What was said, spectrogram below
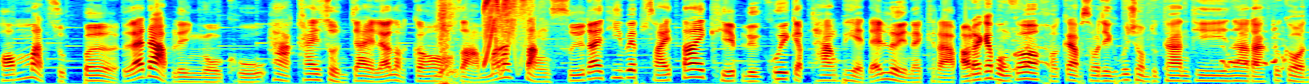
พร้อมหมัดซูเปอร์ และดาบ Rengoku หากใครสนใจแล้วล่ะก็สามารถสั่งซื้อได้ที่เว็บไซต์ใต้คลิป หรือคุยกับทางเพจได้เลยนะครับเอาละครับผมก็ขอกราบสวัสดีคุณผู้ชมทุกท่านที่น่ารักทุกคน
